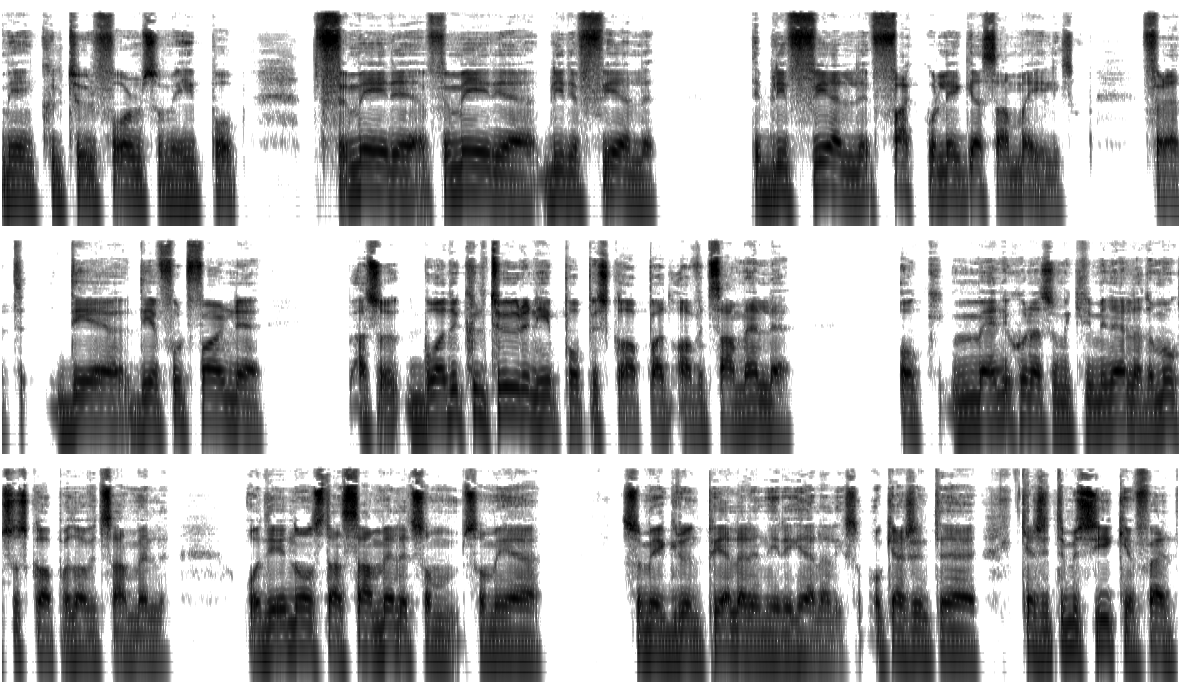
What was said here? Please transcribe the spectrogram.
med en kulturform som är hiphop. För mig, det, för mig det, blir det fel. Det blir fel fack att lägga samma i. Liksom. För att det, det är fortfarande... Alltså, både kulturen hiphop är skapad av ett samhälle och människorna som är kriminella de är också skapade av ett samhälle. Och Det är någonstans samhället som, som, är, som är grundpelaren i det hela. Liksom. Och kanske inte, kanske inte musiken. För att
